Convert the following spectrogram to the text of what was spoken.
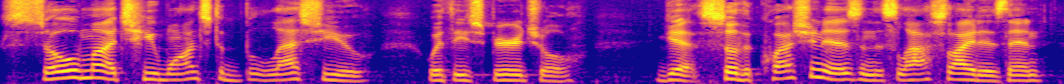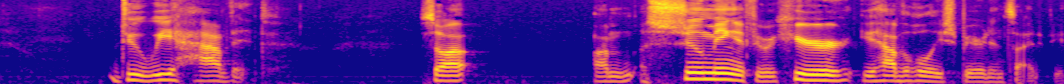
so much, He wants to bless you with these spiritual gifts. So the question is, and this last slide is then, do we have it? So I, I'm assuming if you're here, you have the Holy Spirit inside of you.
